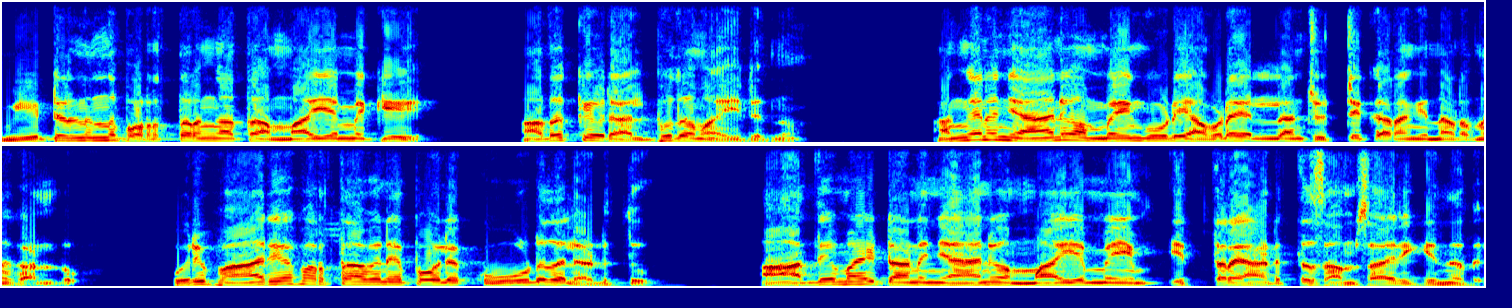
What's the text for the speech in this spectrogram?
വീട്ടിൽ നിന്ന് പുറത്തിറങ്ങാത്ത അമ്മായിയമ്മയ്ക്ക് അതൊക്കെ ഒരു അത്ഭുതമായിരുന്നു. അങ്ങനെ ഞാനും അമ്മയും കൂടി അവിടെയെല്ലാം ചുറ്റിക്കറങ്ങി നടന്ന് കണ്ടു. ഒരു ഭാര്യ ഭർത്താവിനെ പോലെ കൂടുതൽ അടുത്തു ആദ്യമായിട്ടാണ് ഞാനും അമ്മായിയമ്മയും ഇത്ര അടുത്ത് സംസാരിക്കുന്നത്.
